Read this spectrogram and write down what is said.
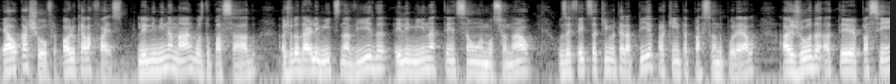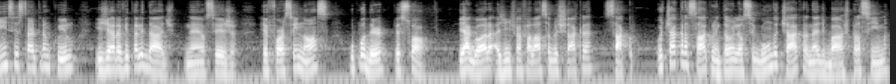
é a alcachofra. Olha o que ela faz. Ela elimina mágoas do passado, ajuda a dar limites na vida, elimina tensão emocional, os efeitos da quimioterapia para quem está passando por ela, ajuda a ter paciência e estar tranquilo e gera vitalidade, né? ou seja, reforça em nós o poder pessoal. E agora a gente vai falar sobre o chakra sacro. O chakra sacro, então, ele é o segundo chakra, né, de baixo para cima,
